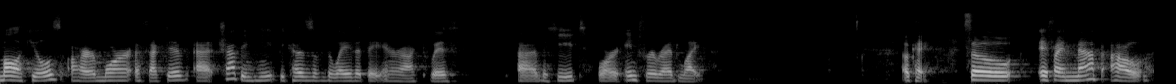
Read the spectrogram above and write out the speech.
molecules are more effective at trapping heat because of the way that they interact with uh, the heat or infrared light. Okay, so if I map out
